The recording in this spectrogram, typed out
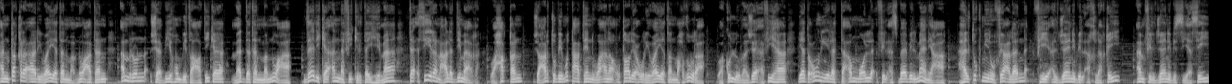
أن تقرأ رواية ممنوعة أمر شبيه بتعاطيك مادة ممنوعة ذلك أن في كلتيهما تأثيرا على الدماغ وحقا شعرت بمتعة وأنا أطالع رواية محظورة وكل ما جاء فيها يدعوني إلى التأمل في الأسباب المانعة. هل تكمن فعلا في الجانب الأخلاقي أم في الجانب السياسي؟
